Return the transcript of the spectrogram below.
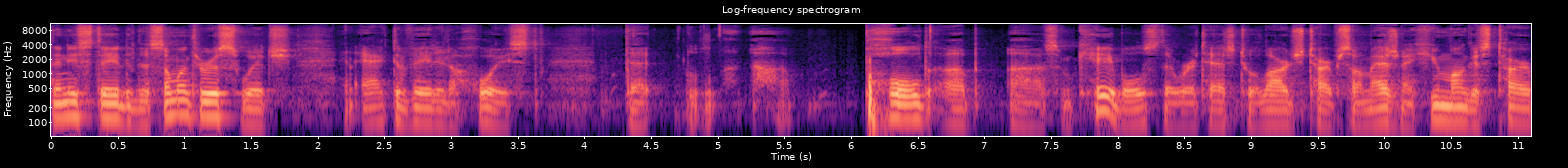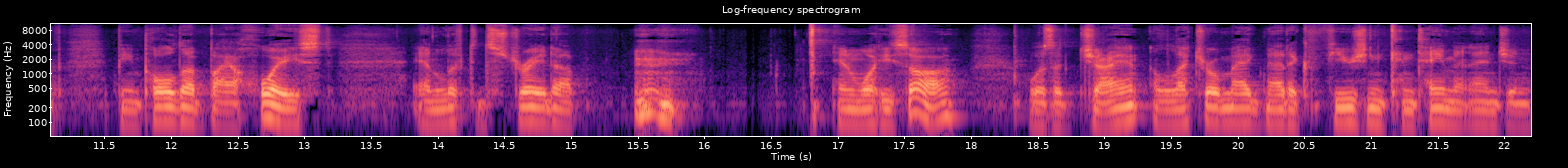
Then he stated that someone threw a switch and activated a hoist that uh, pulled up uh, some cables that were attached to a large tarp. So imagine a humongous tarp being pulled up by a hoist and lifted straight up. and what he saw was a giant electromagnetic fusion containment engine,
